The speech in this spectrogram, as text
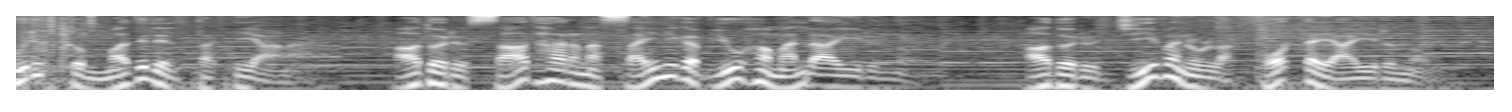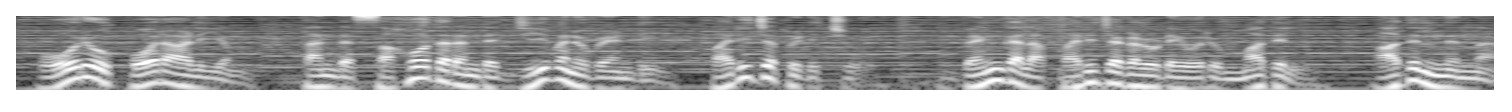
ഉരുക്കു മതിലിൽ തട്ടിയാണ്. അതൊരു സാധാരണ സൈനിക വ്യൂഹമല്ലായിരുന്നു. അതൊരു ജീവനുള്ള കോട്ടയായിരുന്നു. ഓരോ പോരാളിയും തന്റെ സഹോദരന്റെ ജീവനു വേണ്ടി പരിച പിടിച്ചു വെങ്കല പരിചകളുടെ ഒരു മതിൽ അതിൽ നിന്ന്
